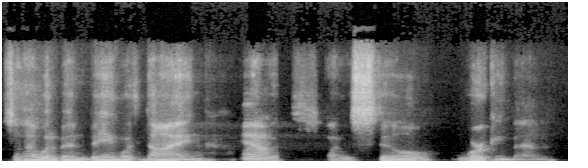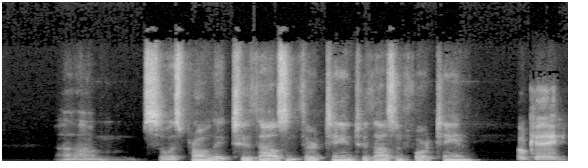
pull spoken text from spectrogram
So that would have been being with dying. Yeah. I was, I was still working then. Um, so it's probably 2013, 2014. Okay.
